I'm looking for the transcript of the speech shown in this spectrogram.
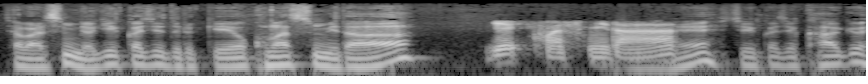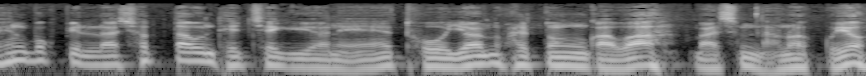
자, 말씀 여기까지 드릴게요. 고맙습니다. 예, 고맙습니다. 네, 지금까지 가교 행복빌라 셧다운 대책위원회 도연 활동가와 말씀 나눴고요.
